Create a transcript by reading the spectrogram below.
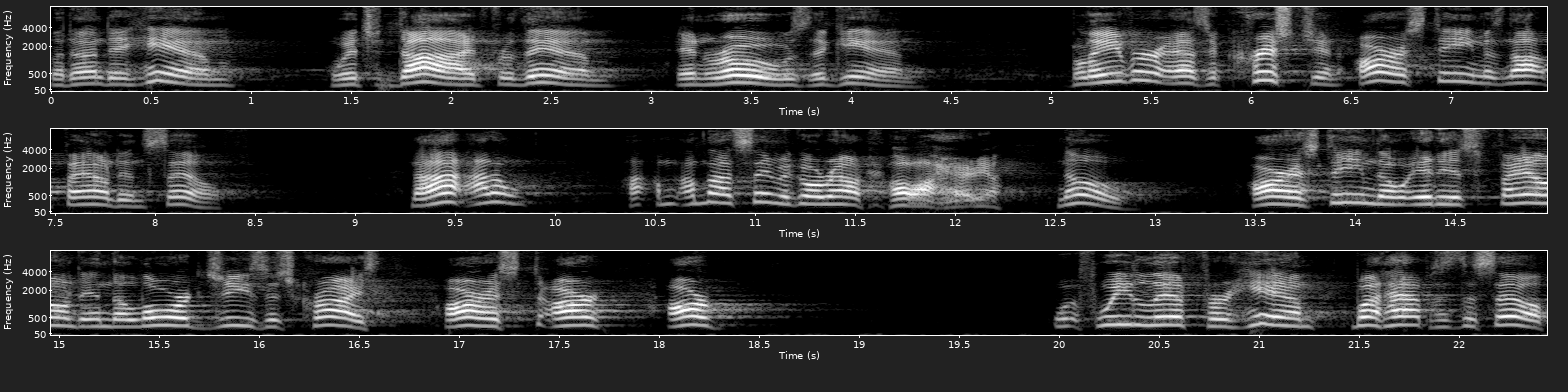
but unto him which died for them and rose again. Believer, as a Christian, our esteem is not found in self. Now, I, I don't, I'm not saying we go around, oh, I hear you. No. Our esteem, though, it is found in the Lord Jesus Christ. Our, our, our, if we live for Him, what happens to self?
